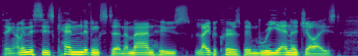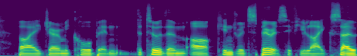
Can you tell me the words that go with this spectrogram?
thing. I mean, this is Ken Livingstone, a man whose Labour career has been re energised by Jeremy Corbyn. The two of them are kindred spirits, if you like. So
